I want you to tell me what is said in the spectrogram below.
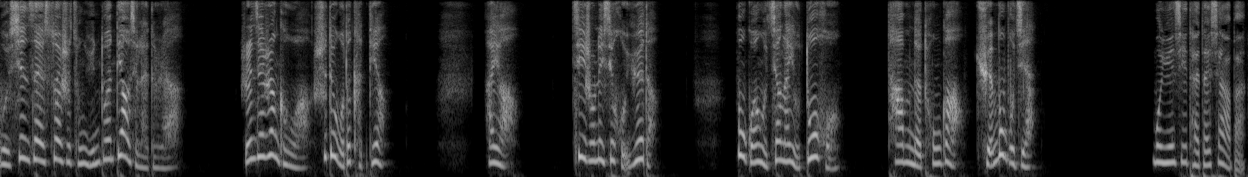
我现在算是从云端掉下来的人，人家认可我是对我的肯定。还有，记住那些毁约的，不管我将来有多红，他们的通告全部不接。”莫云熙抬抬下巴，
